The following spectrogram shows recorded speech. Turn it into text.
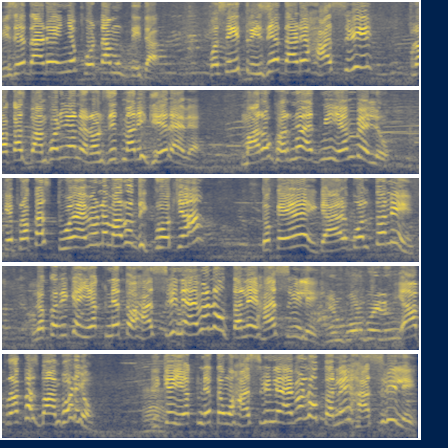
બીજે દાડે અહીંયા ફોટા મૂકી દીધા. પછી ત્રીજે દાડે હાસવી પ્રકાશ બાંભણિયો ને રણજીત મારી ઘેર આવ્યા. મારો ઘરનો આદમી એમ બેલો કે, પ્રકાશ, તું આવ્યો ને મારો દીકરો ક્યાં? તો કે "એ, ગાળ બોલતો નહીં લકરી કે એકને તો હાસવીને આવ્યો ને તને હાસવી લે. એમ કોણ બોલ્યું? આ પ્રકાશ બાંભણ્યો. ઈ કે એકને તો હું હાસવીને આવ્યો ને તને હાસવી લે.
